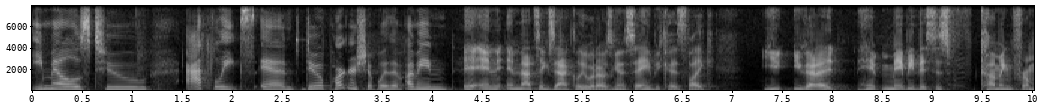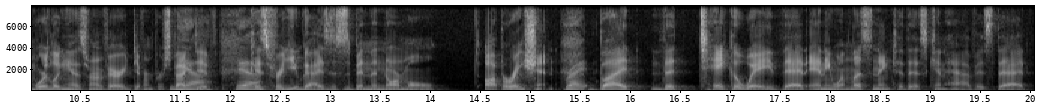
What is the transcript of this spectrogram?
emails to athletes and do a partnership with them. I mean, and and that's exactly what I was gonna say because like you you gotta hey, maybe this is f- coming from we're looking at this from a very different perspective yeah. because for you guys this has been the normal operation Right. but the takeaway that anyone listening to this can have is that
